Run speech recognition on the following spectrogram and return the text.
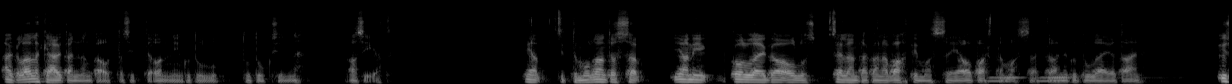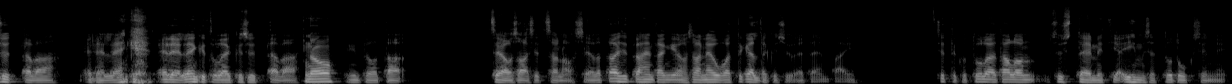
aika lailla käytännön kautta sitten on niin kuin tullut tutuksi ne asiat. Ja sitten mulla on tuossa Jani kollega ollut selän takana vahtimassa ja opastamassa, että aina kun tulee jotain kysyttävää, edelleenkin, edelleenkin tulee kysyttävää, no. niin tuota, se osaa sitten sanoa sieltä. Tai sitten vähintäänkin osaa neuvoa, että keltä kysyy eteenpäin. Sitten kun tulee talon systeemit ja ihmiset tutuksi, niin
